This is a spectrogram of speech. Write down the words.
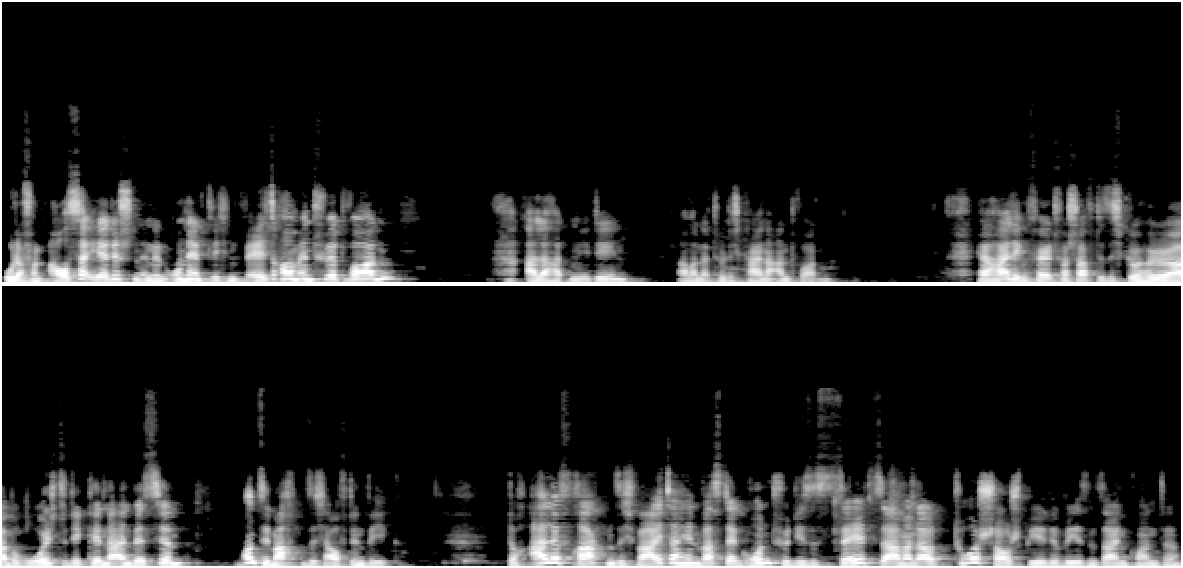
oder von Außerirdischen in den unendlichen Weltraum entführt worden? Alle hatten Ideen, aber natürlich keine Antworten. Herr Heiligenfeld verschaffte sich Gehör, beruhigte die Kinder ein bisschen und sie machten sich auf den Weg. Doch alle fragten sich weiterhin, was der Grund für dieses seltsame Naturschauspiel gewesen sein konnte.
